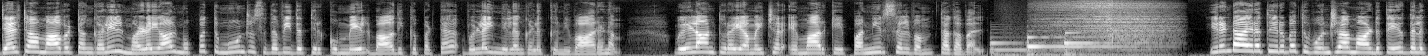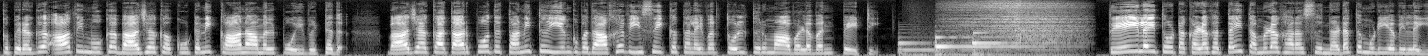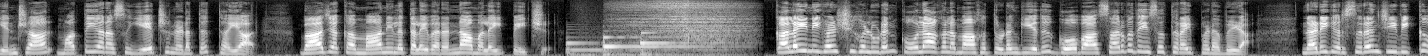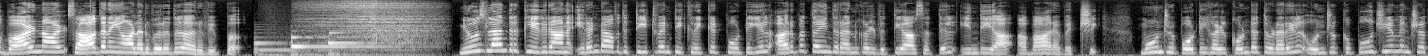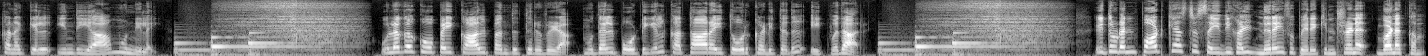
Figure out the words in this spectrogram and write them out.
டெல்டா மாவட்டங்களில் மழையால் முப்பத்து மூன்று சதவீதத்திற்கும் மேல் பாதிக்கப்பட்ட விளைநிலங்களுக்கு நிவாரணம். வேளாண் துறை அமைச்சர் எம் ஆர் கே பன்னீர்செல்வம் தகவல். இரண்டாயிரத்து இருபத்தி ஒன்றாம் ஆண்டு தேர்தலுக்கு பிறகு அதிமுக பாஜக கூட்டணி காணாமல் போய்விட்டது. பாஜக தற்போது தனித்து இயங்குவதாக விசிக தலைவர் தொல் திருமாவளவன் பேட்டி. தேயிலை தோட்ட கழகத்தை தமிழக அரசு நடத்த முடியவில்லை என்றால் மத்திய அரசு ஏற்று நடத்த தயார். பாஜக மாநில தலைவர் அண்ணாமலை பேச்சு. கலை நிகழ்ச்சிகளுடன் கோலாகலமாக தொடங்கியது கோவா சர்வதேச திரைப்பட விழா. நடிகர் சிரஞ்சீவிக்கு வாழ்நாள் சாதனையாளர் விருது அறிவிப்பு. நியூசிலாந்திற்கு எதிரான இரண்டாவது டி டுவெண்டி கிரிக்கெட் போட்டியில் அறுபத்தைந்து ரன்கள் வித்தியாசத்தில் இந்தியா அபார வெற்றி. மூன்று போட்டிகள் கொண்ட தொடரில் ஒன்றுக்கு பூஜ்ஜியம் என்ற கணக்கில் இந்தியா முன்னிலை. உலகக்கோப்பை கால்பந்து திருவிழா. முதல் போட்டியில் கத்தாரை தோற்கடித்தது ஈக்வதார் இத்துடன் பாட்காஸ்ட் செய்திகள் நிறைவு பெறுகின்றன. வணக்கம்.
